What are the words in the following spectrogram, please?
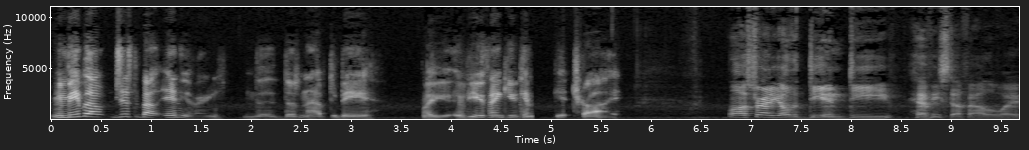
It can be about just about anything. It doesn't have to be like if you think you can get try. Well, I was trying to get all the D and D heavy stuff out of the way.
